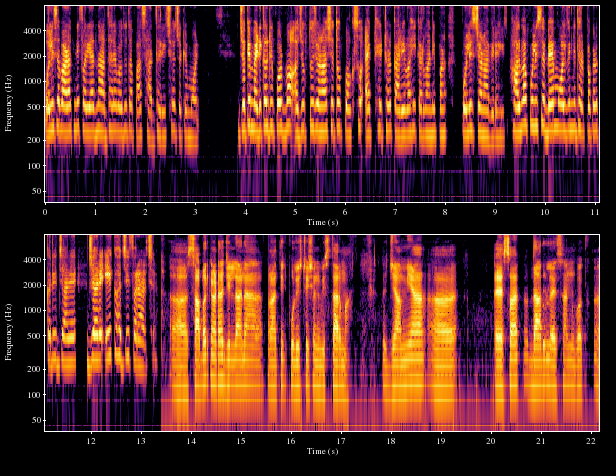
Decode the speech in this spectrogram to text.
પોલીસે બાળકની ફરિયાદના આધારે વધુ તપાસ હાથ ધરી છે, જોકે જોકે મેડિકલ રિપોર્ટમાં અજુગતું જણાશે તો પોક્સો એક્ટ હેઠળ કાર્યવાહી કરવાની પણ પોલીસ જણાવી રહી છે. હાલમાં પોલીસે બે મોલવીની ધરપકડ કરી જ્યારે જ્યારે એક હજી ફરાર છે. સાબરકાંઠા જિલ્લાના પ્રાંતિજ પોલીસ સ્ટેશન વિસ્તારમાં જામિયા એહસાન, દારુલ એહસાન વક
